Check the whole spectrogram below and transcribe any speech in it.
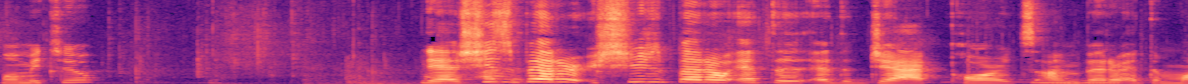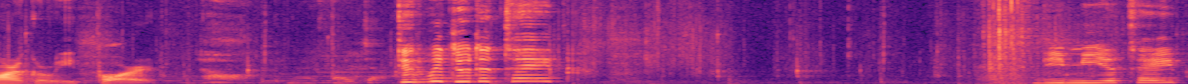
Want me to? Yeah, she's better. She's better at the at the Jack parts. I'm mm-hmm. better at the Marguerite part. No. Can I fight Jack? Did we do the tape? The Mia tape?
